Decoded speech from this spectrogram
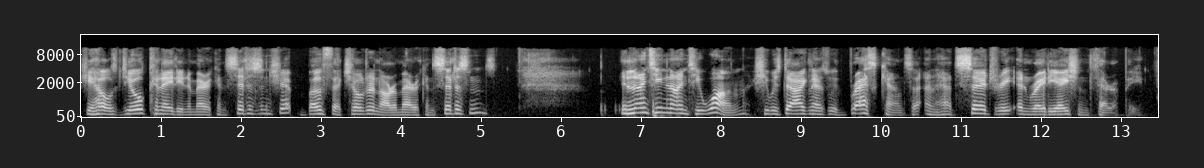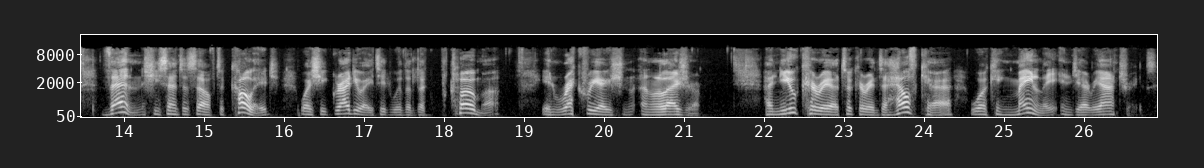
She holds dual Canadian American citizenship. Both their children are American citizens. In 1991, she was diagnosed with breast cancer and had surgery and radiation therapy. Then she sent herself to college, where she graduated with a diploma in recreation and leisure. Her new career took her into healthcare, working mainly in geriatrics.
